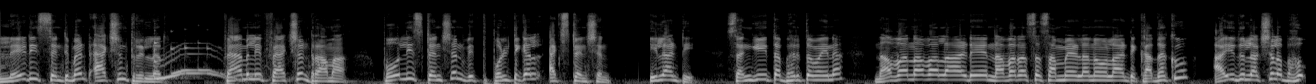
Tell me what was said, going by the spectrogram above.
Ladies sentiment action thriller. Family faction drama. Police tension with political extension. ఇలాంటి సంగీతభరితమైన నవనవలాడే నవరస సమ్మేళనం లాంటి కథకు ఐదు లక్షల బహు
